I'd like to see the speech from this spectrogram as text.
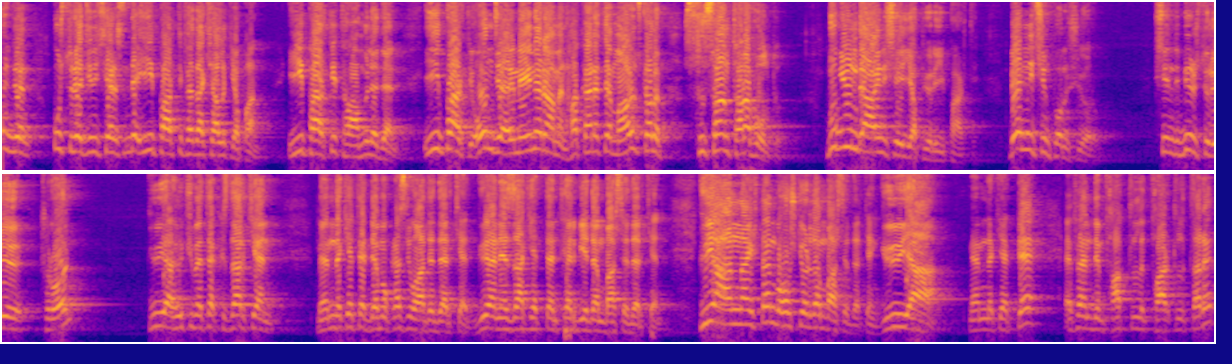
O yüzden bu sürecin içerisinde İyi Parti fedakarlık yapan, İyi Parti tahammül eden, İyi Parti onca emeğine rağmen hakarete maruz kalıp susan taraf oldu. Bugün de aynı şeyi yapıyor İyi Parti. Ben için konuşuyorum. Şimdi bir sürü troll güya hükümete kızarken, memlekete demokrasi vaat ederken, güya nezaketten, terbiyeden bahsederken, güya anlayıştan ve hoşgörüden bahsederken, güya memlekette efendim farklılık farklılıkları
